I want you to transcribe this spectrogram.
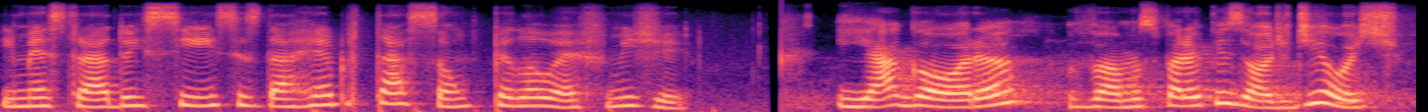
e mestrado em Ciências da Reabilitação pela UFMG. E agora, vamos para o episódio de hoje.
